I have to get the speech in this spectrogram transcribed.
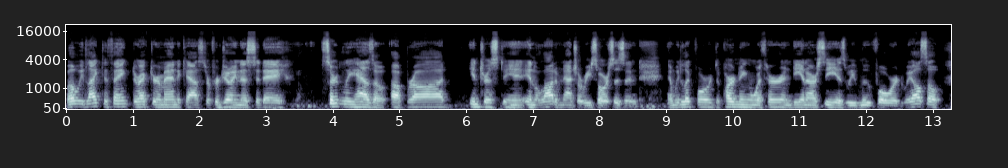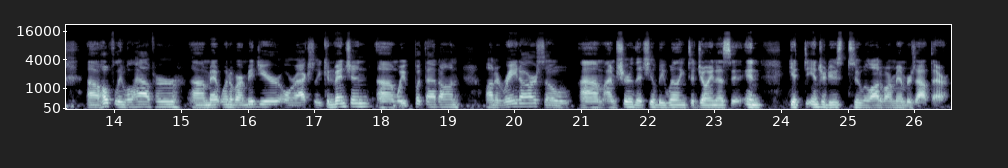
Well, we'd like to thank Director Amanda Kaster for joining us today. Certainly has a, a broad interest in, in a lot of natural resources and and we look forward to partnering with her and DNRC as we move forward. We also uh, hopefully will have her um, at one of our mid-year or actually convention. Um, we put that on on a radar. So um, I'm sure that she'll be willing to join us and get introduced to a lot of our members out there.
